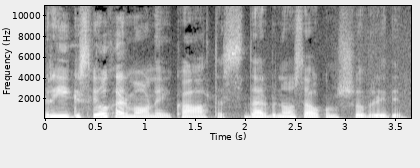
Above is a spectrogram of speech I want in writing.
Rīgas filharmoniju, kā tas darba nosaukums šobrīd ir?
